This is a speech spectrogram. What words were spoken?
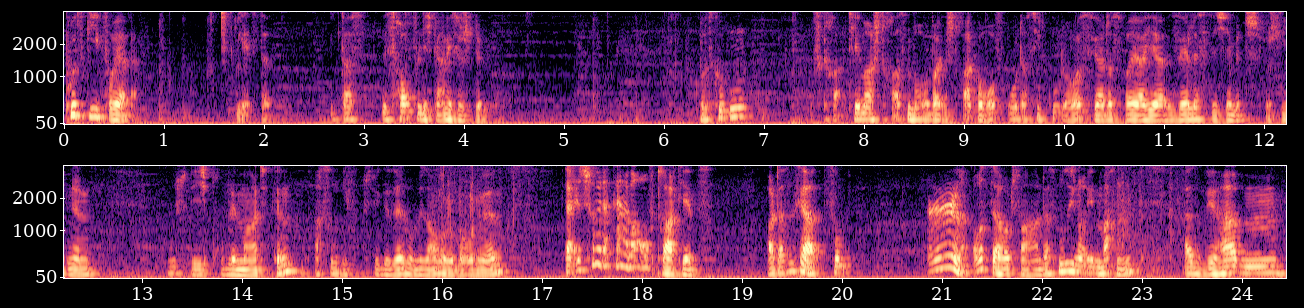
Putzki, Feuerwehr. Jetzt. Das ist hoffentlich gar nicht so schlimm. Kurz gucken. Stra Thema Straßenbauarbeiten Strakow. Oh, das sieht gut aus. Ja, das war ja hier sehr lästig hier mit verschiedenen Fußwegproblematiken. Achso, die Fußwege selber müssen auch noch gebaut werden. Da ist schon wieder keiner beauftragt jetzt. Aber das ist ja zum aus der Haut fahren. Das muss ich noch eben machen. Also wir haben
